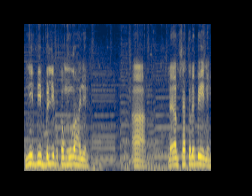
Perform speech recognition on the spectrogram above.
Ni beli bukan murahnya. Ha, dalam satu lebih ni.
